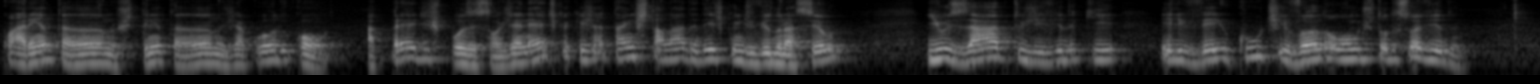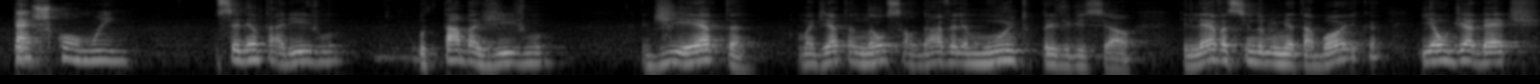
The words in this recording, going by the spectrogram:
40 anos, 30 anos, de acordo com a predisposição genética que já está instalada desde que o indivíduo nasceu e os hábitos de vida que ele veio cultivando ao longo de toda a sua vida. Tais como, hein? O sedentarismo, o tabagismo, dieta, uma dieta não saudável é muito prejudicial, que leva a síndrome metabólica e a um diabetes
